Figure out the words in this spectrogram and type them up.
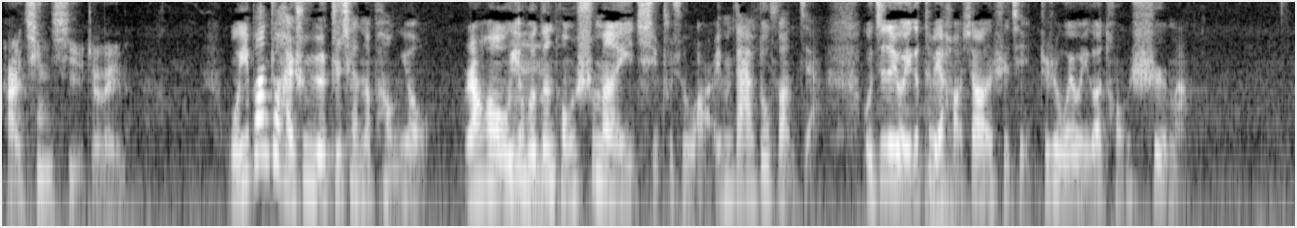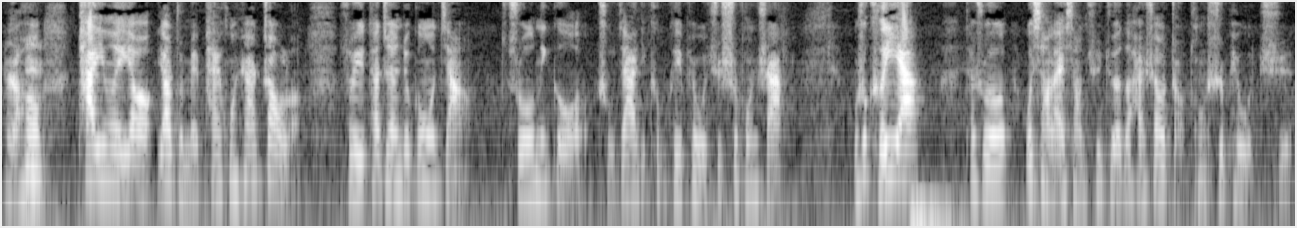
还是亲戚之类的？我一般就还是约之前的朋友。然后也会跟同事们一起出去玩，因为大家都放假。我记得有一个特别好笑的事情，就是我有一个同事嘛，然后他因为要要准备拍婚纱照了，所以他之前就跟我讲说，那个暑假你可不可以陪我去试婚纱？我说可以呀。他说我想来想去，觉得还是要找同事陪我去。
